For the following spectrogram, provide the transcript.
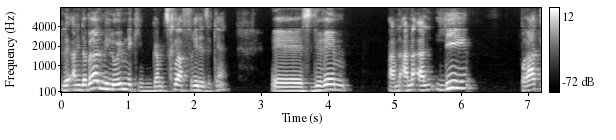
אני מדבר על מילואימניקים, גם צריך להפריד את זה, כן? אה, סדירים, אני- אני- אני- לי, פרט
